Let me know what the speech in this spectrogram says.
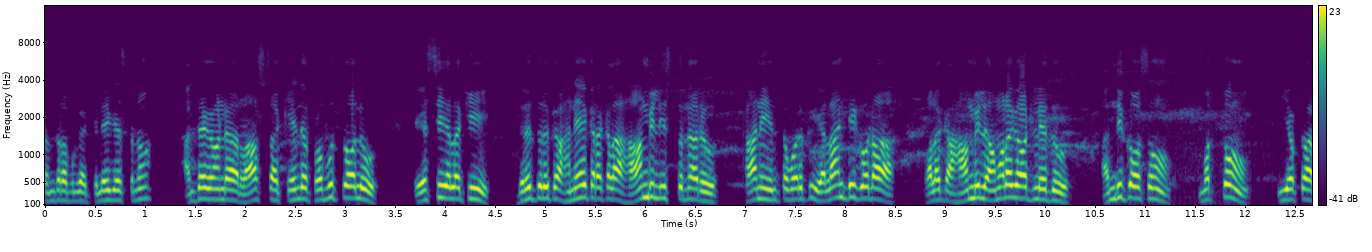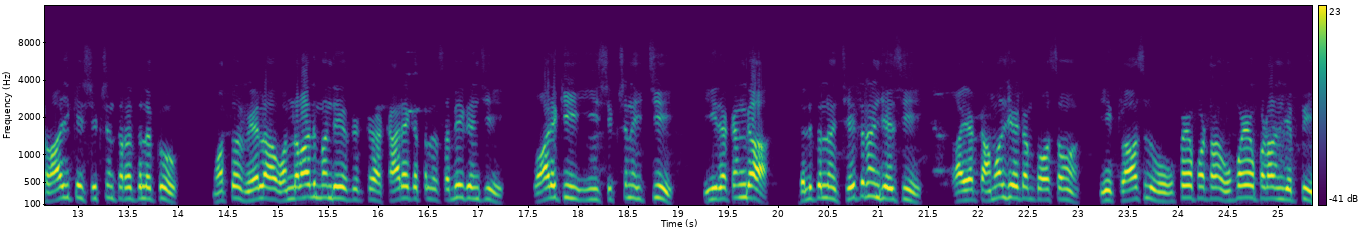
సందర్భంగా తెలియజేస్తున్నాం. అంతేకాకుండా రాష్ట్ర కేంద్ర ప్రభుత్వాలు ఎస్సీలకి దళితులకు అనేక రకాల హామీలు ఇస్తున్నారు. కానీ ఇంతవరకు ఎలాంటి కూడా వాళ్ళకి హామీలు అమలు కావట్లేదు. అందుకోసం మొత్తం ఈ యొక్క రాజకీయ శిక్షణ తరగతులకు మొత్తం వేల వందలాది మంది యొక్క కార్యకర్తలను సమీకరించి వారికి ఈ శిక్షణ ఇచ్చి ఈ రకంగా దళితులను చైతన్యం చేసి ఆ యొక్క అమలు చేయడం కోసం ఈ క్లాసులు ఉపయోగపడ ఉపయోగపడాలని చెప్పి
